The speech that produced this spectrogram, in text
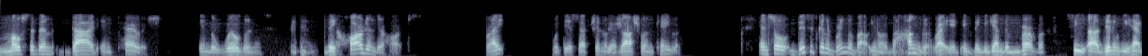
most of them died and perished in the wilderness. they hardened their hearts, right? With the exception of yes. Joshua and Caleb. And so this is going to bring about, you know, the hunger, right? It, it, they began to murmur. See, uh, didn't we have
